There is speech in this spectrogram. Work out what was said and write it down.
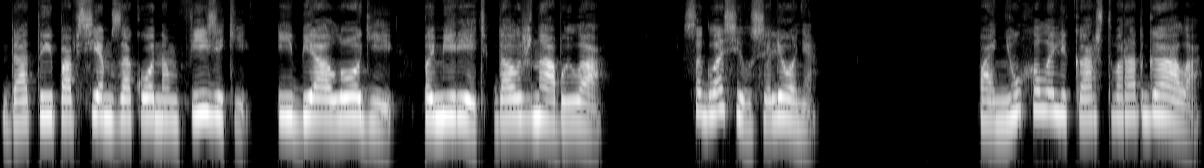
«Да ты по всем законам физики и биологии помереть должна была», — согласился Леня. Понюхала лекарство Радгала.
